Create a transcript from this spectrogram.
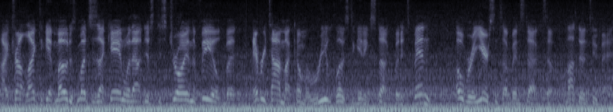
I try like to get mowed as much as I can without just destroying the field, but every time I come real close to getting stuck. But it's been over a year since I've been stuck, so I'm not doing too bad.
